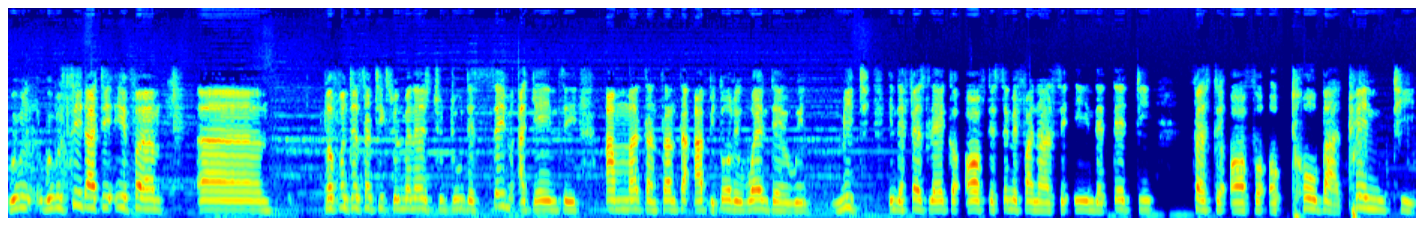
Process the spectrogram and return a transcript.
We will we will see that if um, um, Bloemfontein Celtics will manage to do the same against uh, Santa Apitori when they will meet in the first leg of the semi-finals in the 31st of October 2020.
